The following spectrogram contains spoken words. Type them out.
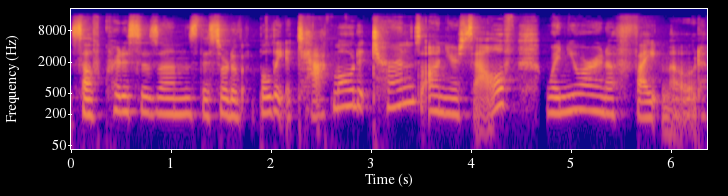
self criticisms, this sort of bully attack mode, turns on yourself when you are in a fight mode.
